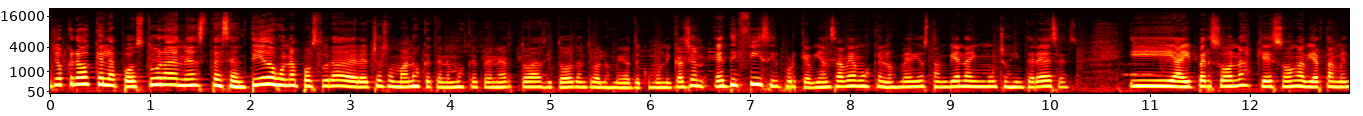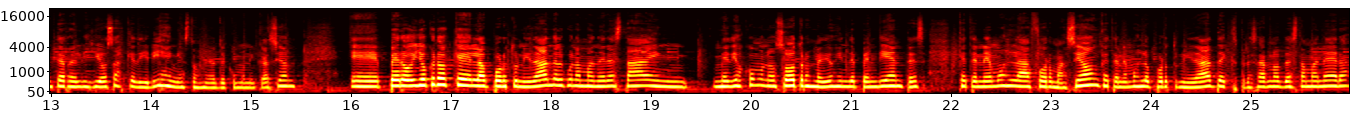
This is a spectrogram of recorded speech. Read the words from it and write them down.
Yo creo que la postura en este sentido es una postura de derechos humanos que tenemos que tener todas y todos dentro de los medios de comunicación. Es difícil porque bien sabemos que en los medios también hay muchos intereses y hay personas que son abiertamente religiosas que dirigen estos medios de comunicación. Eh, pero yo creo que la oportunidad de alguna manera está en medios como nosotros, medios independientes, que tenemos la formación, que tenemos la oportunidad de expresarnos de esta manera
